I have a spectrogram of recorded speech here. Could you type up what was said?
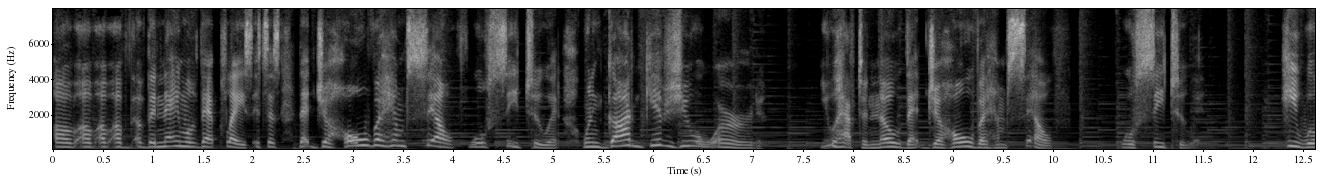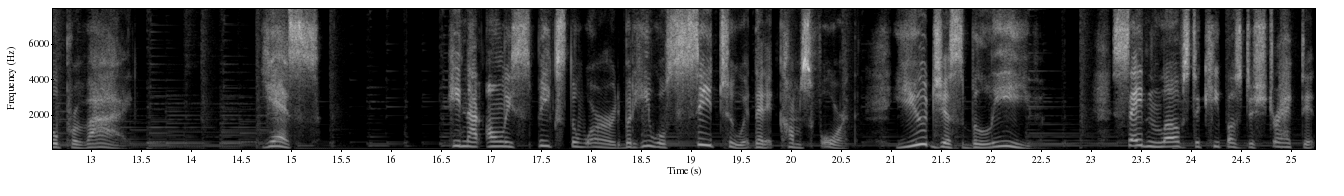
of, of, of, of the name of that place. It says that Jehovah himself will see to it. When God gives you a word, you have to know that Jehovah himself will see to it. He will provide. Yes, He not only speaks the word, but He will see to it that it comes forth. You just believe. Satan loves to keep us distracted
